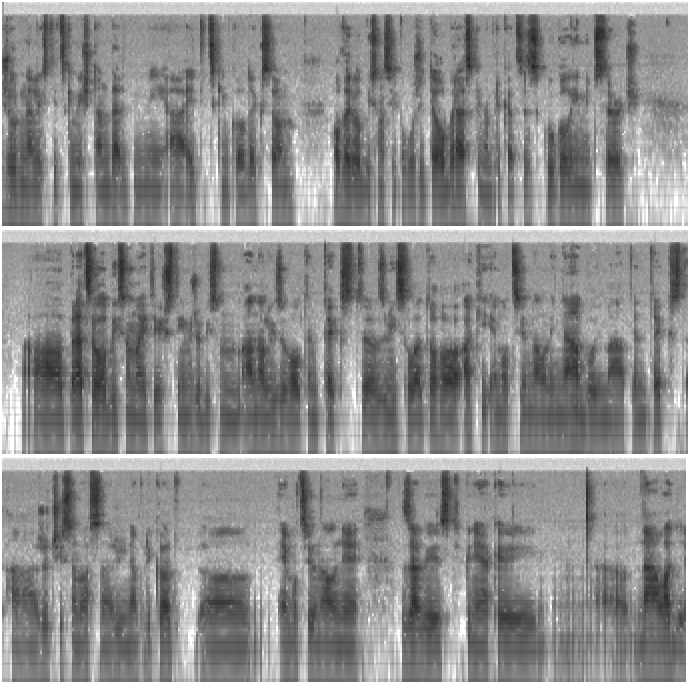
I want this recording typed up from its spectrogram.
žurnalistickými štandardmi a etickým kódexom. Overil by som si použité obrázky napríklad cez Google Image Search, pracoval by som aj tiež s tým, že by som analyzoval ten text v zmysle toho, aký emocionálny náboj má ten text a že či sa ma snaží napríklad uh, emocionálne zaviesť k nejakej uh, nálade,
